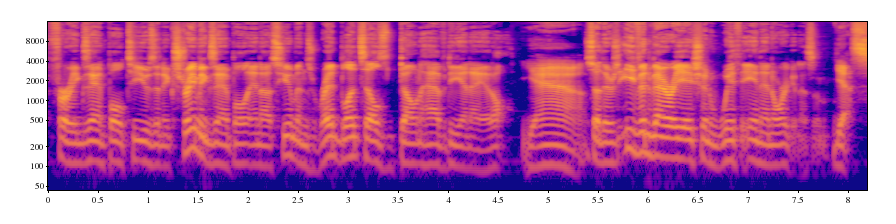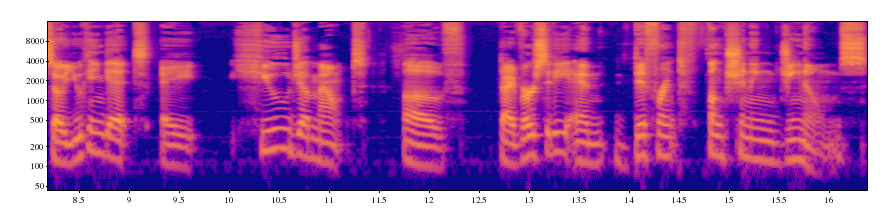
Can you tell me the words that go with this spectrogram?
For example, to use an extreme example, in us humans, red blood cells don't have DNA at all. Yeah. So there's even variation within an organism. Yes. So you can get a huge amount of diversity and different functioning genomes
